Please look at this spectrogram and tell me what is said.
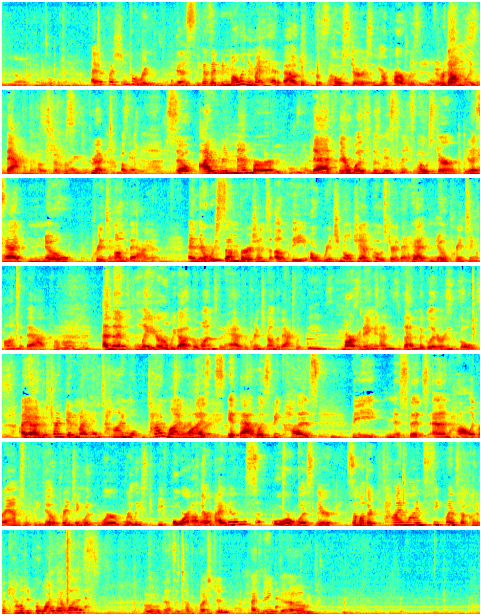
I have a question for Ruth. Yes. Because I've been mulling in my head about the posters, and your part was predominantly the back of the poster, correct? Correct. Okay. So I remember that there was the Misfits poster that Yes. had no printing on the back. And there were some versions of the original Jem poster that had no printing on the back. Uh-huh. And then later we got the ones that had the printing on the back with the marketing and then the glittering gold. I, I'm just trying to get in my head time timeline wise if that was because the misfits and holograms with the no printing were released before other items, or was there some other timeline sequence that could have accounted for why that was? Oh, that's a tough question. I think, um,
